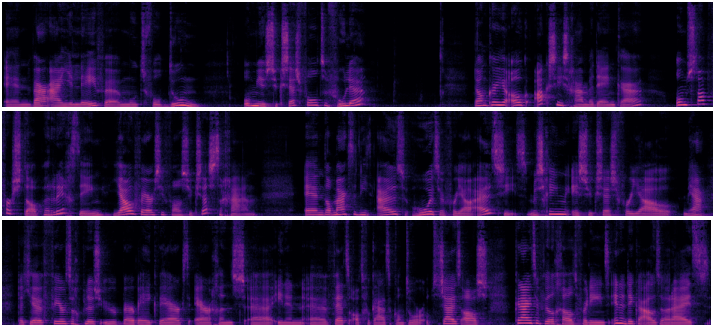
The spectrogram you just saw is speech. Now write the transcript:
en waaraan je leven moet voldoen om je succesvol te voelen, dan kun je ook acties gaan bedenken om stap voor stap richting jouw versie van succes te gaan. En dan maakt het niet uit hoe het er voor jou uitziet. Misschien is succes voor jou ja, dat je 40 plus uur per week werkt ergens uh, in een uh, vet advocatenkantoor op de Zuidas. Knijter veel geld verdient, in een dikke auto rijdt,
